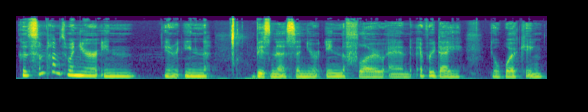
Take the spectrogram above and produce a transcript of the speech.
Because sometimes when you're in, you know, in business and you're in the flow and every day you're working,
